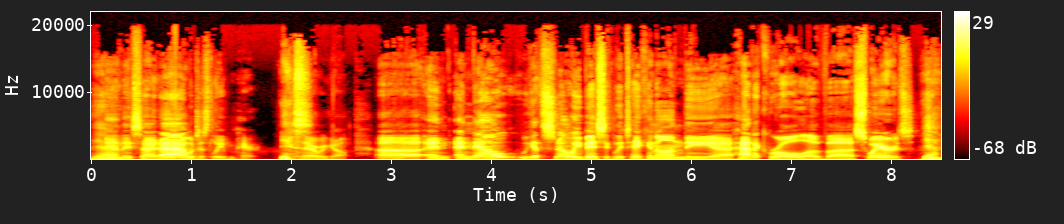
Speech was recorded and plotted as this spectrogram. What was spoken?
Yeah. and they decide, ah, we'll just leave him here. Yes. There we go. Uh, and and now we get Snowy basically taking on the uh, haddock role of uh, Swears. Yeah.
